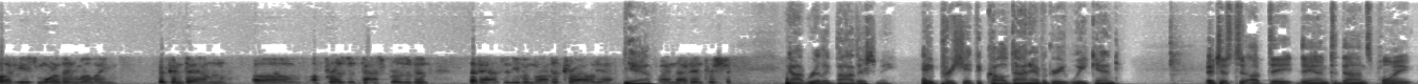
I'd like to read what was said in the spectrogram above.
but he's more than willing to condemn uh, a president, past president that hasn't even gone to trial yet. Yeah. I find that interesting. No, it really bothers me. Hey, appreciate the call, Don. Have a great weekend. Uh, just to update Dan to Don's point,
